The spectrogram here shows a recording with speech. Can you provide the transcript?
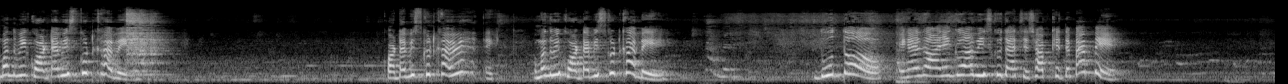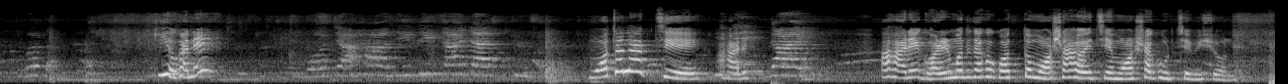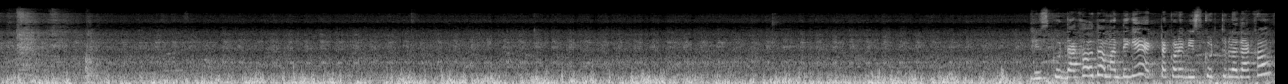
মা, তুমি কটা বিস্কুট খাবে? কটা বিস্কুট খাবে? ওমা তুমি কটা বিস্কুট খাবে? দুটো। এখানে তো অনেকগুলো বিস্কুট আছে, সব খেতে পারবে? কি ওখানে? মজা লাগছে। আরে আহারে, ঘরের মধ্যে দেখো কত মশা হয়েছে, মশা ঘুরছে ভীষণ। বিস্কুট দেখাও তো আমার দিকে একটা করে বিস্কুট তুলে দেখাও।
